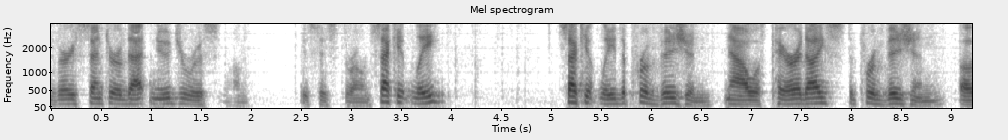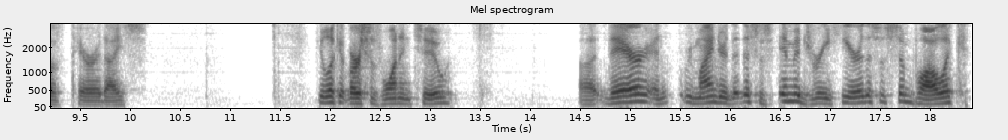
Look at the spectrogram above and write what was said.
the very center of that new Jerusalem is his throne. Secondly, secondly, the provision now of paradise, the provision of paradise. You look at verses 1 and 2, uh, there, and reminder that this is imagery here, this is symbolic.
